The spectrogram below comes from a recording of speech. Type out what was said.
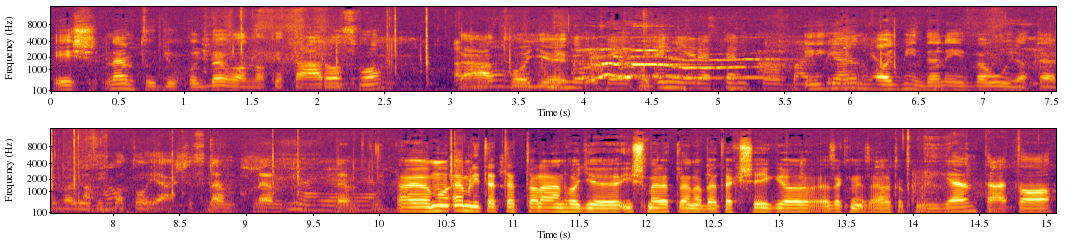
És nem tudjuk, hogy be vannak-e tárazva, tehát, hogy, Mennyi ideig, ennyire tempóban igen, bírja. vagy minden évben újra termelődik a tojás. Ezt nem, nem, Ja, ja, nem ja. tudjuk. Említetted talán, hogy ismeretlen a betegség ezeknél az állatoknak. Igen, tehát a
